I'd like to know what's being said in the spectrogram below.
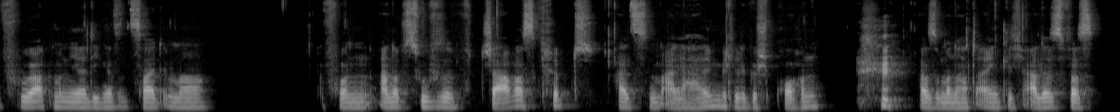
früher hat man ja die ganze Zeit immer von unobtrusive JavaScript als dem Allheilmittel gesprochen. Also man hat eigentlich alles, was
